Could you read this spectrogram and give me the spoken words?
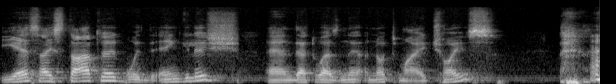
Yes, I started with English, and that was not my choice.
